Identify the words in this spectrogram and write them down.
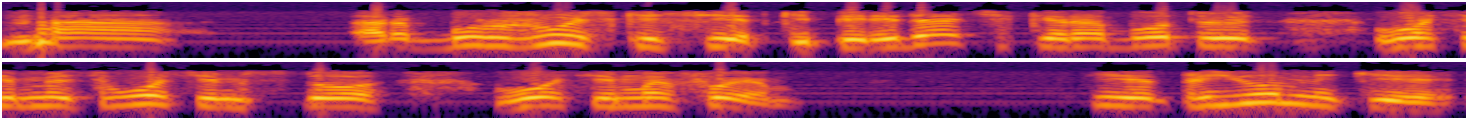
на буржуйской сетки. Передатчики работают 88-108 FM. Те приемники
